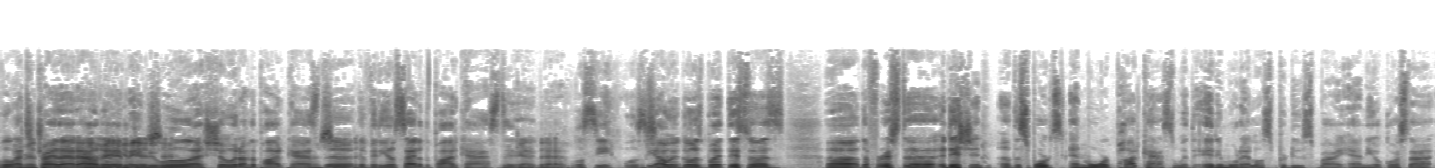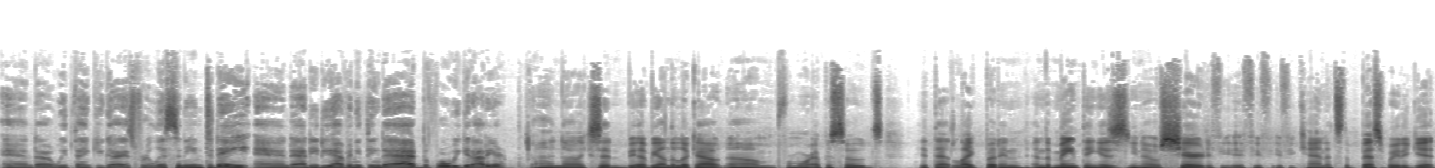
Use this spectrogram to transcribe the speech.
We'll have to try that out, and get you a maybe we'll uh, show it on the podcast, the, the video side of the podcast, We and uh, we'll see. We'll, see see how that. it goes. But this was uh, the first uh, edition of the Sports and More podcast with Eddie Morelos, produced by Andy Acosta, and uh, we thank you guys for listening today. And Andy, do you have anything to add before we get out of here? And uh, like I said, be, be on the lookout um, for more episodes. Hit that like button, and the main thing is you know share it if you if you if you can. That's the best way to get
